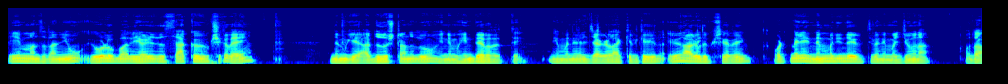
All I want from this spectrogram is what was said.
ಈ ಮಂತ್ರ ನೀವು ಏಳು ಬಾರಿ ಹೇಳಿದ ಸಾಕು ವೀಕ್ಷಕರೇ. ನಿಮಗೆ ಅದೃಷ್ಟ ಅನ್ನೋದು ನಿಮ್ಮ ಹಿಂದೆ ಬರುತ್ತೆ. ನಿಮ್ಮ ಮನೆಯಲ್ಲಿ ಜಗಳ, ಕಿರಿಕಿರಿ ಏನಾಗಲಿ ವೀಕ್ಷಕರೇ ಒಟ್ಟಿನಲ್ಲಿ ನೆಮ್ಮದಿಯಿಂದ ಇರ್ತೀರ ನಿಮ್ಮ ಜೀವನ, ಹೌದಾ?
